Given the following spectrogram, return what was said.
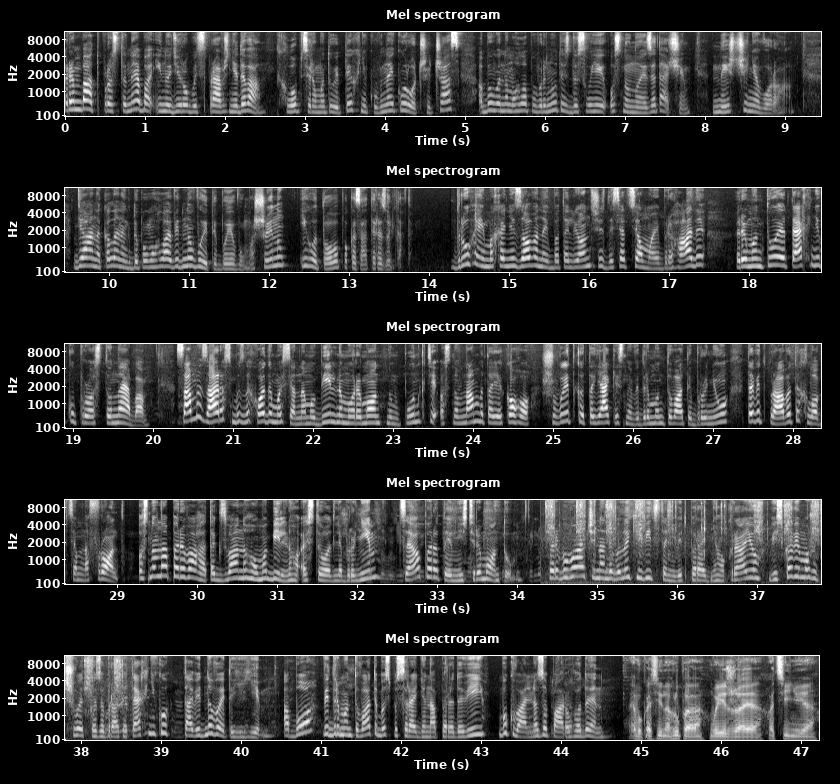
Рембат просто неба іноді робить справжні дива. Хлопці ремонтують техніку в найкоротший час, аби вона могла повернутись до своєї основної задачі нищення ворога. Діана Каленик допомогла відновити бойову машину і готова показати результат. Другий механізований батальйон 67-ї бригади ремонтує техніку просто неба. Саме зараз ми знаходимося на мобільному ремонтному пункті, основна мета якого швидко та якісно відремонтувати броню та відправити хлопцям на фронт. Основна перевага так званого мобільного СТО для броні це оперативність ремонту. Перебуваючи на невеликій відстані від переднього краю, військові можуть швидко забрати техніку та відновити її, або відремонтувати безпосередньо на передовій, буквально за пару годин. Евакуаційна група виїжджає, оцінює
